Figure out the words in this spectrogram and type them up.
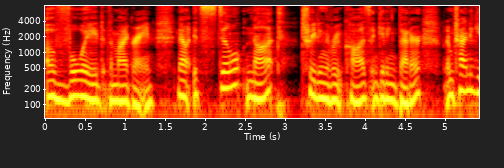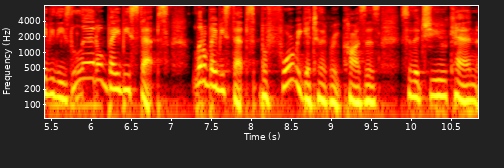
avoid the migraine. Now, it's still not treating the root cause and getting better. But I'm trying to give you these little baby steps, little baby steps before we get to the root causes so that you can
